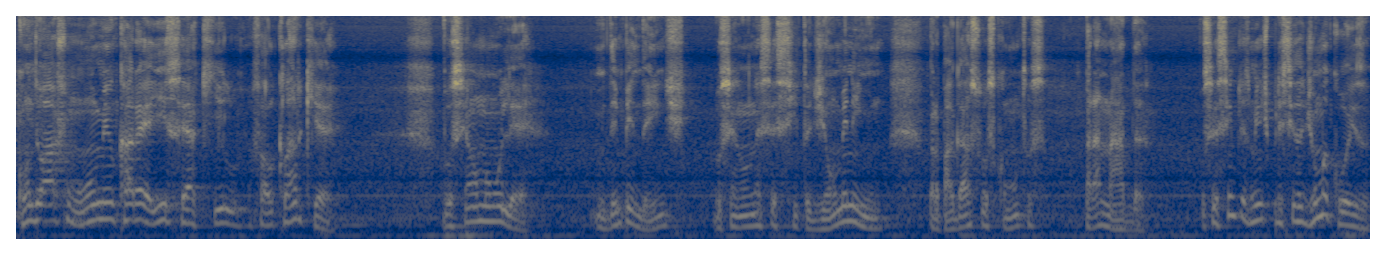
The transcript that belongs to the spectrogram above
Quando eu acho um homem, o cara é isso, é aquilo. Eu falo, claro que é. Você é uma mulher independente, você não necessita de homem nenhum para pagar suas contas, para nada. Você simplesmente precisa de uma coisa.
